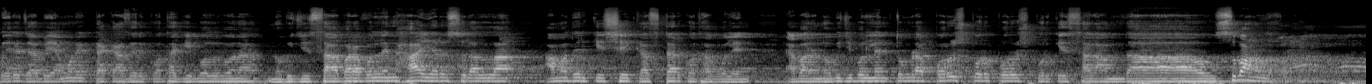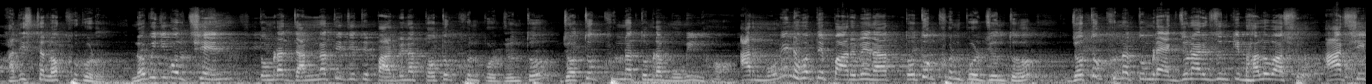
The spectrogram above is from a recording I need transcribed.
বেড়ে যাবে, এমন একটা কাজের কথা কি বলব না? নবীজি সাহাবারা বললেন, হায় রাসূলুল্লাহ আমাদেরকে সে কাজটার কথা বলেন। এবার নবীজি বললেন, তোমরা পরস্পর পরস্পরকে সালাম দাও। সুবাহ হাদিসটা লক্ষ্য করো। নবীজি বলছেন, তোমরা জান্নাতে যেতে পারবে না ততক্ষণ পর্যন্ত, যতক্ষণ না তোমরা মুমিন হও। আর মুমিন হতে পারবে না ততক্ষণ পর্যন্ত যতক্ষণ না তোমরা একজন আরেকজনকে ভালোবাসো, আর সেই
